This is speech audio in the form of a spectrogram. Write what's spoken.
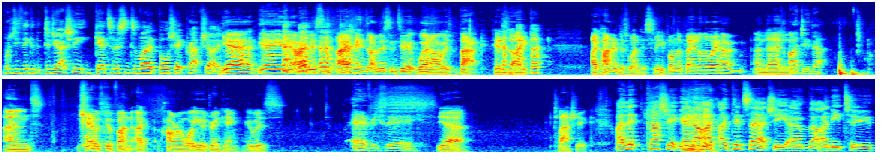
what do you think? Of the, did you actually get to listen to my bullshit crap show? Yeah, yeah, yeah. yeah. I listened. I actually ended up listening to it when I was back because like I kind of just went to sleep on the plane on the way home, and then I do that. and yeah, it was good fun. I can't remember what you were drinking. It was Everything. yeah, classic. I lit classic. Yeah, no, I, I did say actually um, that I need to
